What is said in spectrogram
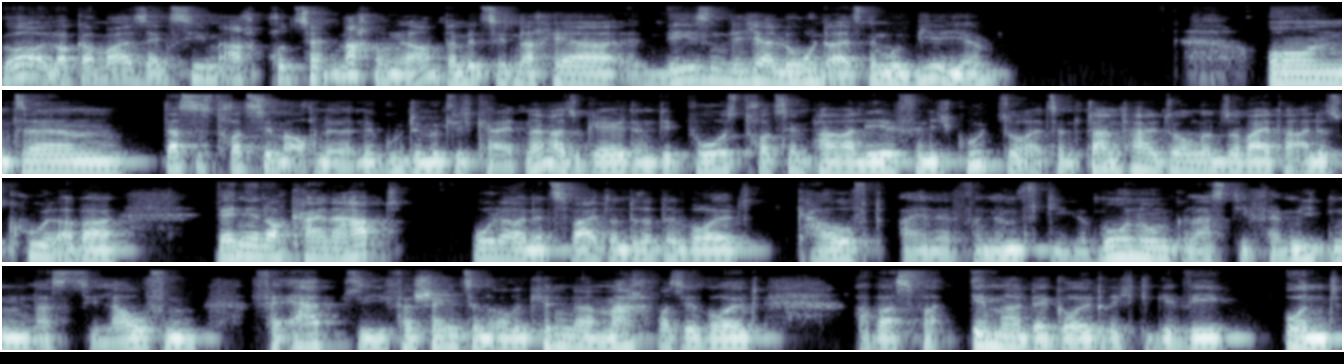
ja, locker mal 6, 7, 8 Prozent machen, ja, damit sich nachher wesentlicher lohnt als eine Immobilie. Und ähm, das ist trotzdem auch eine, eine gute Möglichkeit. Ne? Also Geld in Depots trotzdem parallel finde ich gut, so als Instandhaltung und so weiter, alles cool. Aber wenn ihr noch keine habt oder eine zweite und dritte wollt, kauft eine vernünftige Wohnung, lasst die vermieten, lasst sie laufen, vererbt sie, verschenkt sie an eure Kinder, macht, was ihr wollt. Aber es war immer der goldrichtige Weg. Und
